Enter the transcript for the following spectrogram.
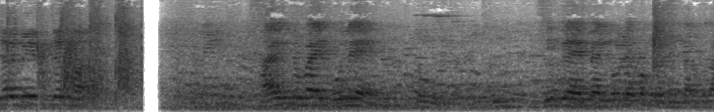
Jai Bhim Jai Bharat. Savitribai Phule CPIML new democracy తరఫున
